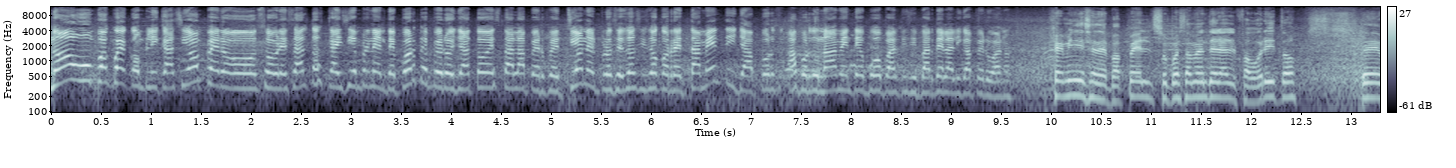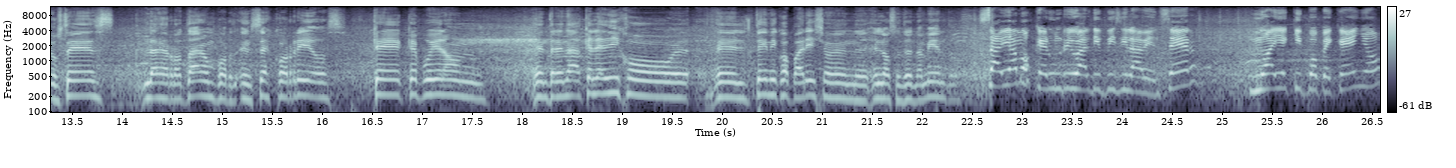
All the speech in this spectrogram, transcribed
No, un complicación, pero sobresaltos que hay siempre en el deporte, pero ya todo está a la perfección, el proceso se hizo correctamente y ya por- afortunadamente puedo participar de la Liga Peruana. Géminis en el papel supuestamente era el favorito. Eh, ustedes las derrotaron por, en seis corridos. ¿Qué, qué pudieron entrenar? ¿Qué le dijo el, técnico Aparicio en, en los entrenamientos? Sabíamos que era un rival difícil a vencer, no hay equipo pequeño,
